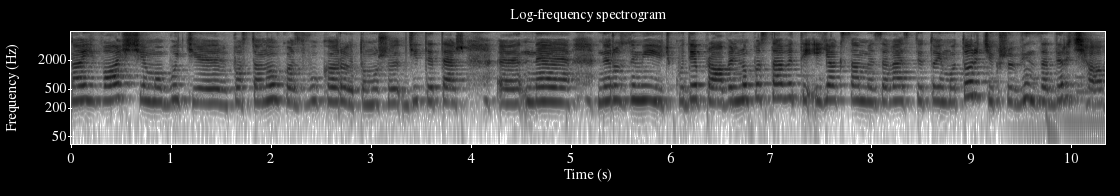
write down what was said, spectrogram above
Найважче, мабуть, е, постановка звука ри, тому що діти теж е, не, не розуміють, куди правильно поставити і як саме завести той моторчик, щоб він задерчав.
